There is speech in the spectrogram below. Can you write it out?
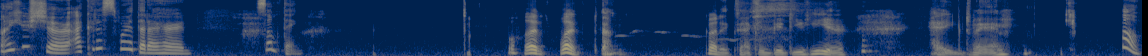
Are you sure? I could have sworn that I heard something. what, what, what exactly did you hear, hanged man? Oh,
